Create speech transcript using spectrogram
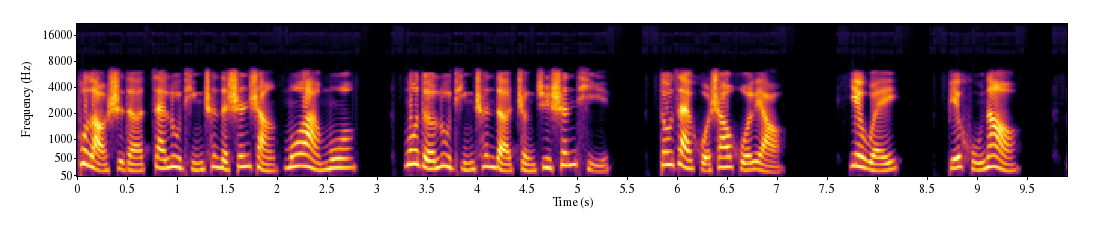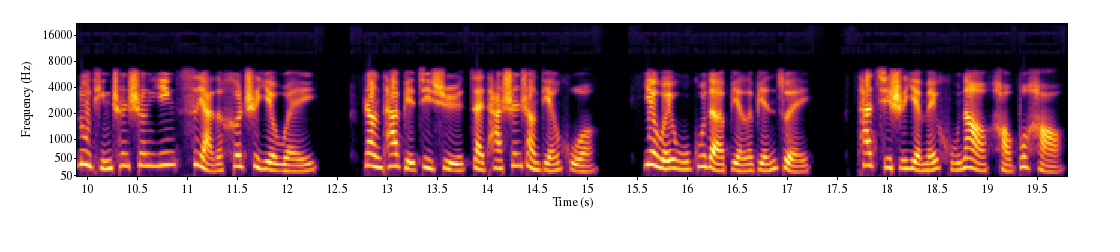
不老实的在陆廷琛的身上摸啊摸，摸得陆廷琛的整具身体都在火烧火燎。叶维，别胡闹！陆廷琛声音嘶哑的呵斥叶维，让他别继续在他身上点火。叶维无辜的扁了扁嘴，他其实也没胡闹，好不好？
